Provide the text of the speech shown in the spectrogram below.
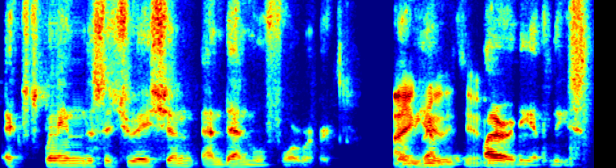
explain the situation, and then move forward. I So we agree with you. Clarity at least.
